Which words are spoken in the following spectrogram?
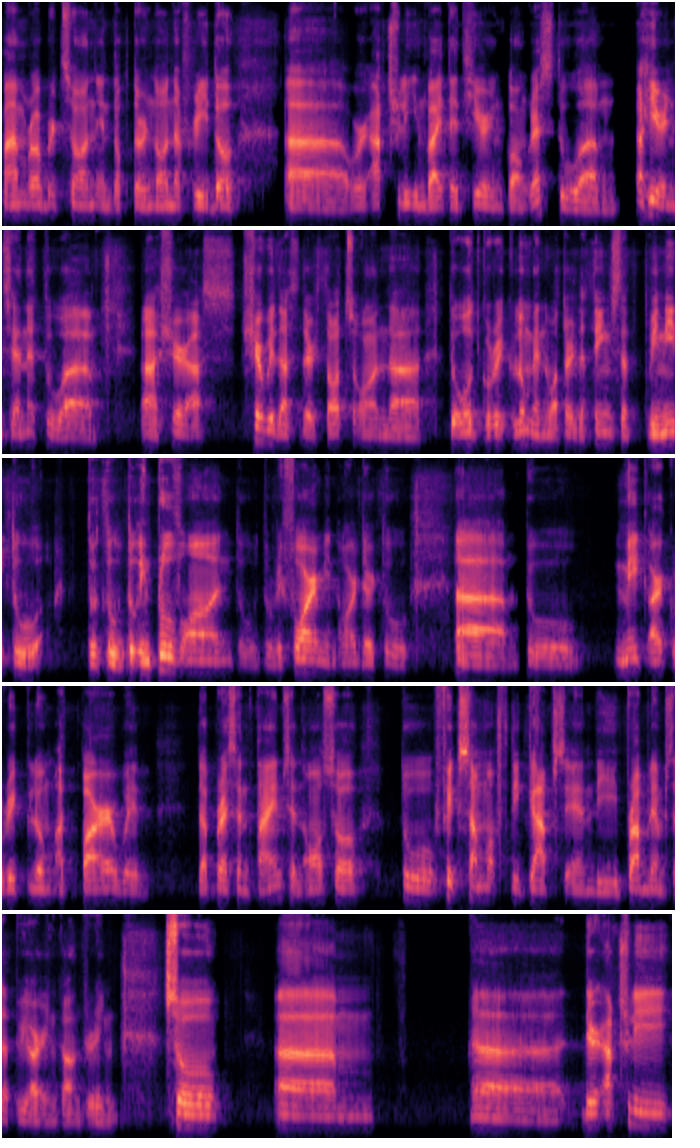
Pam Robertson and Dr. Nona Ferido uh, were actually invited here in Congress to um, uh, here in Senate to uh, uh, share us share with us their thoughts on uh, the old curriculum and what are the things that we need to to to, to improve on to to reform in order to um, to make our curriculum at par with the present times and also to fix some of the gaps and the problems that we are encountering. So um, uh, they're actually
